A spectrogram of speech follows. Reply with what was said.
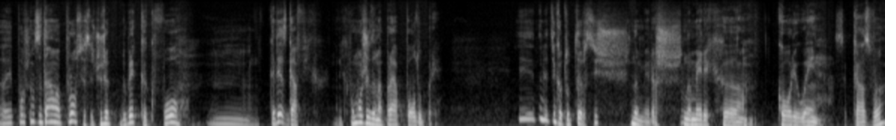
И почнах да задавам въпроси. Се чудя, добре, какво, м- къде сгафих? Нали, Какво можех да направя по-добре? И нали, ти като търсиш, намираш. Намерих а, Кори Уейн, се казва.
